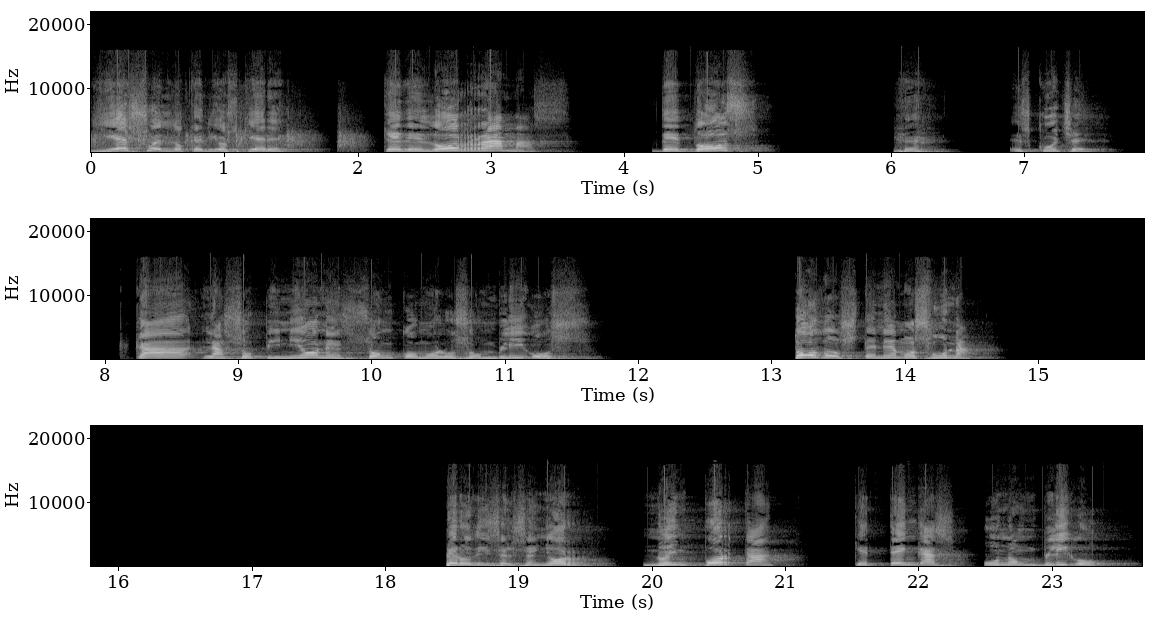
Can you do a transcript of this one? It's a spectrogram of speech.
Y eso es lo que Dios quiere, que de dos ramas, de dos, escuche, las opiniones son como los ombligos. Todos tenemos una. Pero dice el Señor, no importa que tengas un ombligo.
